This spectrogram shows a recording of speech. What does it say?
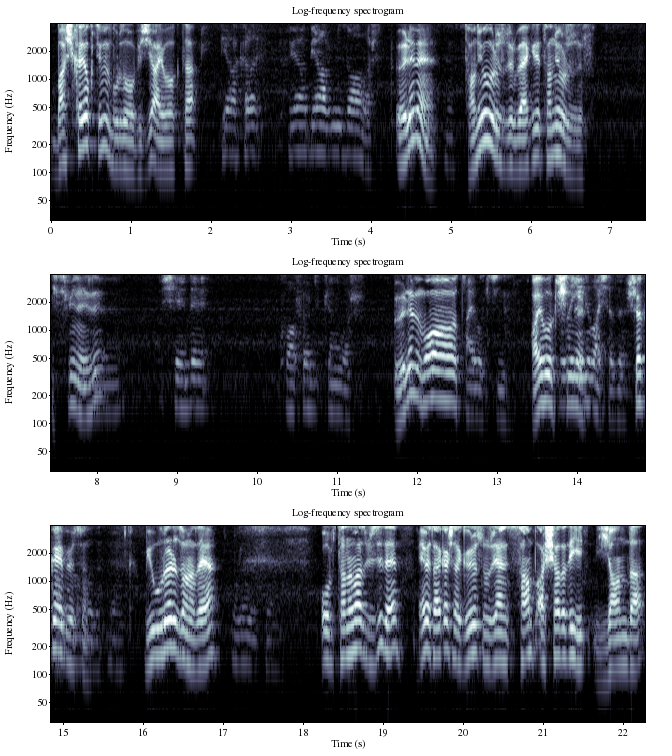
Başka yok değil mi burada hobici Ayvalık'ta? Bir arkadaş ya bir abimiz daha var. Öyle mi? Evet. Tanıyoruzdur belki de tanıyoruzdur. İsmi neydi? Ee, şeyde kuaför dükkanı var. Öyle mi? What? Ayvalık içinde. Ayvalık içinde. yeni başladı. Şaka yapıyorsun. olmadı, Evet. Bir uğrarız ona da ya. Da şey. O tanımaz bizi de. Evet arkadaşlar görüyorsunuz yani samp aşağıda değil yanda.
